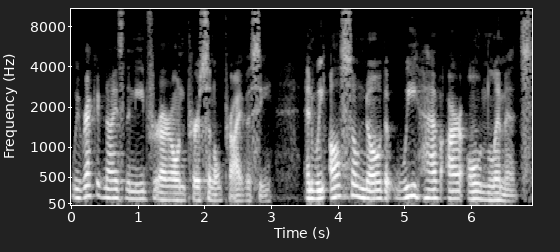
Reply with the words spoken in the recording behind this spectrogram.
We recognize the need for our own personal privacy. And we also know that we have our own limits.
